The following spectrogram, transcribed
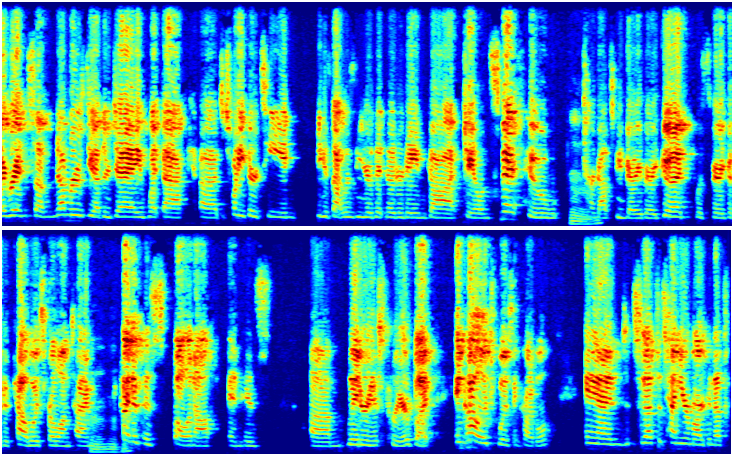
I ran some numbers the other day, went back uh, to 2013 because that was the year that Notre Dame got Jaylon Smith, who mm. turned out to be very, very good, was very good at Cowboys for a long time, mm-hmm. kind of has fallen off in his um, later in his career, but in college was incredible. And so that's a 10 year mark, and that's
